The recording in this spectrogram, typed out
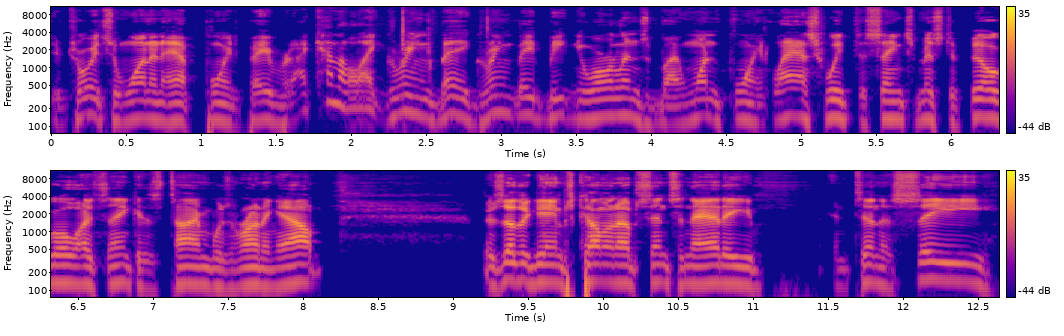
Detroit's a one and a half point favorite. I kind of like Green Bay. Green Bay beat New Orleans by one point last week. The Saints missed a field goal, I think, as time was running out. There's other games coming up Cincinnati and Tennessee.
